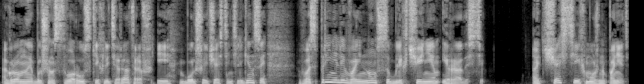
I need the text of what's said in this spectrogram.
Огромное большинство русских литераторов и большая часть интеллигенции восприняли войну с облегчением и радостью. Отчасти их можно понять.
